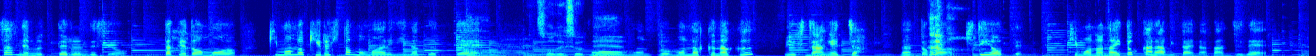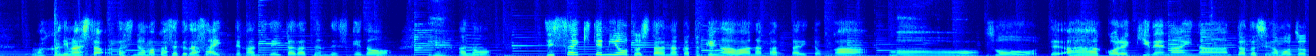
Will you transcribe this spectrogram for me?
さん眠ってるんですよ。だけどもう着物着る人も周りにいなくってそうですよもうね。本当もう泣く泣くみゆきちゃんあげっちゃ、なんとか着てよって着物ないとこからみたいな感じで分かりました。私にお任せくださいって感じでいただくんですけどええ。あの実際着てみようとしたらなんか丈が合わなかったりとかあそう。でああこれ着れないなーって私がもうちょっ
